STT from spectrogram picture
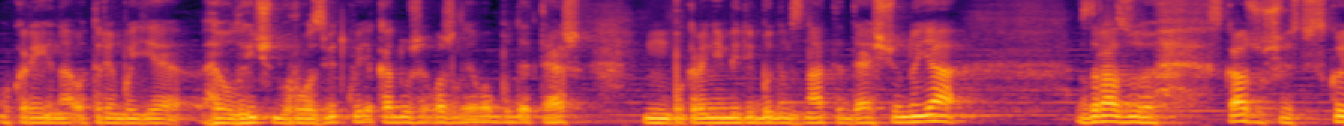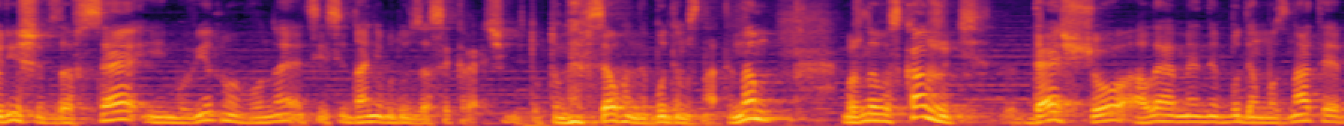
Україна отримує геологічну розвідку, яка дуже важлива буде теж. По крайній мірі, будемо знати дещо. Ну я Зразу скажу, що скоріше за все, і ймовірно, вони ці всі дані будуть засекречені. Тобто ми всього не будемо знати. Нам можливо скажуть дещо, але ми не будемо знати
